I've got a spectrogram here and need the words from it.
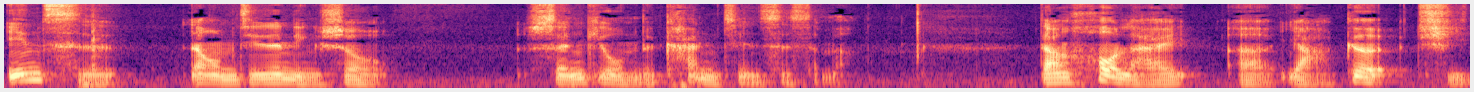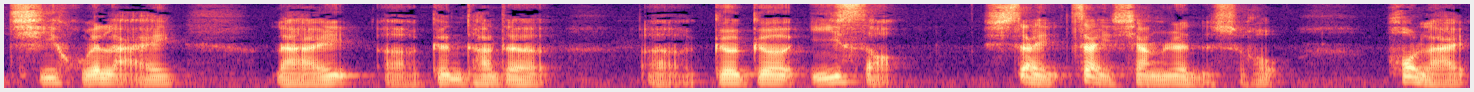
因此让我们今天领受神给我们的看见是什么？当后来呃雅各娶妻回来，来呃跟他的。呃，哥哥以扫再再相认的时候，后来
